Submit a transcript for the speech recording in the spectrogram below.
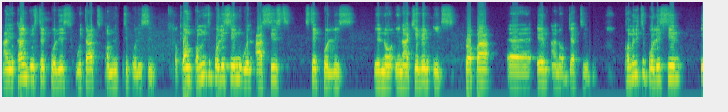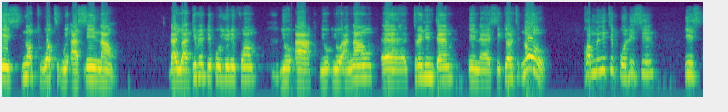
And you can't do state police without community policing. Okay. Com- community policing will assist state police, you know, in achieving its proper uh, aim and objective. Community policing is not what we are seeing now that you are giving people uniform, you are you you are now uh, training them in uh, security. No, community policing is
